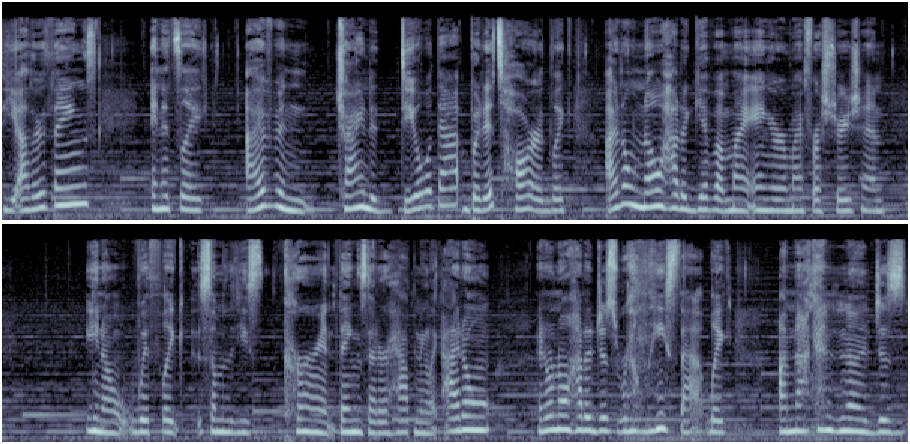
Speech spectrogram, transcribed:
the other things. And it's like, I've been trying to deal with that, but it's hard. Like, I don't know how to give up my anger or my frustration, you know, with like some of these current things that are happening. Like, I don't, I don't know how to just release that. Like, I'm not gonna just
